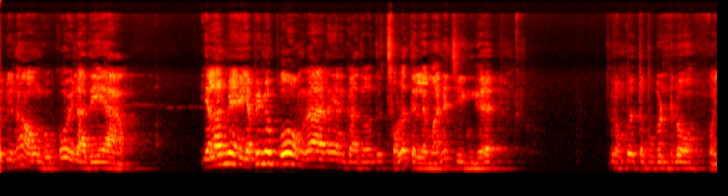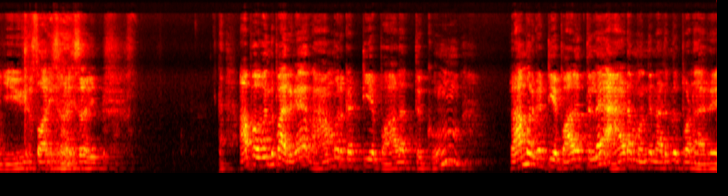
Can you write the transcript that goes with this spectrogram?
எப்படின்னா அவங்க கோவில் அது எல்லாருமே எப்பயுமே போவாங்க. ஆனால் எனக்கு அது வந்து சொல்ல தெரியல. மன்னிச்சுங்க ரொம்ப தப்பு பண்ணிட்டோம். ஐயோ சாரி சாரி சாரி அப்ப வந்து பாருங்க ராமர் கட்டிய பாலத்துக்கும் ராமர் கட்டிய பாலத்துல ஆடம் வந்து நடந்து போனாரு.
